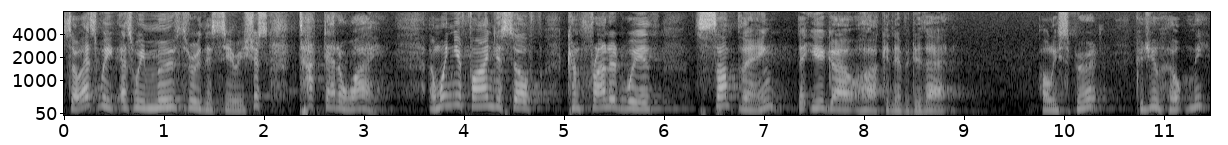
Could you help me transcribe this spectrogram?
so as we, as we move through this series, just tuck that away. And when you find yourself confronted with something that you go, oh, I could never do that, Holy Spirit, could you help me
